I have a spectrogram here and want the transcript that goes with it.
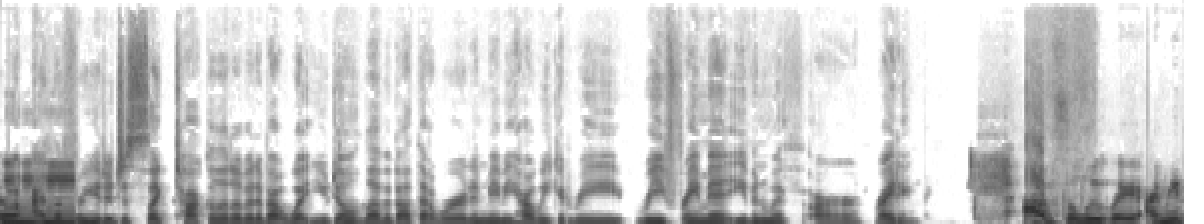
so mm-hmm. I'd love mm-hmm. for you to just like talk a little bit about what you don't love about that word and maybe how we could re reframe it even with our writing. Absolutely. I mean,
